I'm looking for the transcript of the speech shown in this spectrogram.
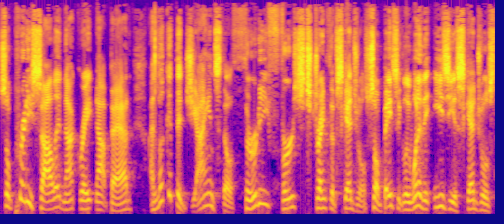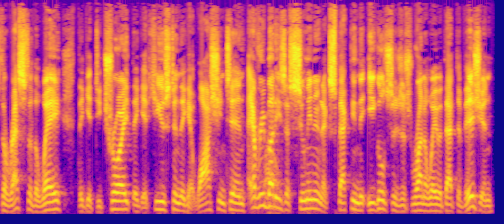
So pretty solid, not great, not bad. I look at the Giants, though, 31st strength of schedule. So basically, one of the easiest schedules the rest of the way. They get Detroit, they get Houston, they get Washington. Everybody's wow. assuming and expecting the Eagles to just run away with that division.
